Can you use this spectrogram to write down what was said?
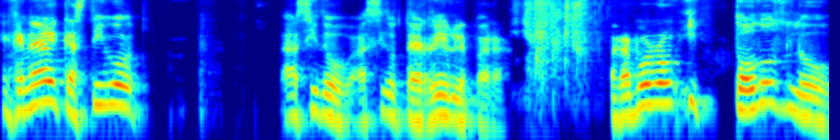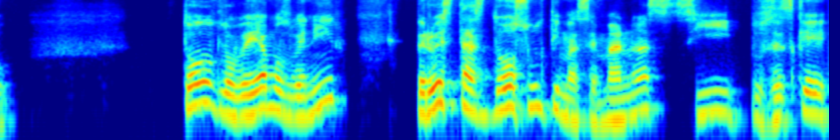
En general, el castigo ha sido, ha sido terrible para, para Burrow y todos lo, todos lo veíamos venir, pero estas dos últimas semanas, sí, pues es que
